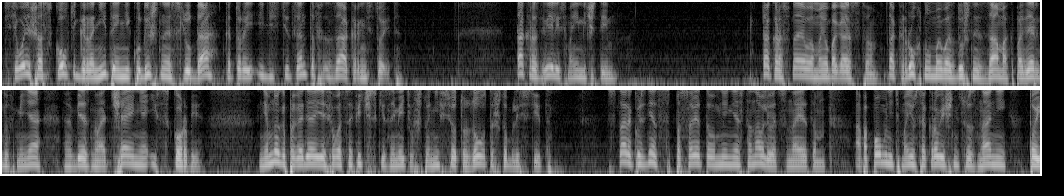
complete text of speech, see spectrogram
всего лишь осколки гранита и никудышная слюда, которая и 10 центов за акр не стоит». Так развеялись мои мечты. Так растаяло мое богатство, так рухнул мой воздушный замок, повергнув меня в бездну отчаяния и скорби – Немного погодя, я философически заметил, что не все то золото, что блестит. Старый кузнец посоветовал мне не останавливаться на этом, а пополнить мою сокровищницу знаний той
